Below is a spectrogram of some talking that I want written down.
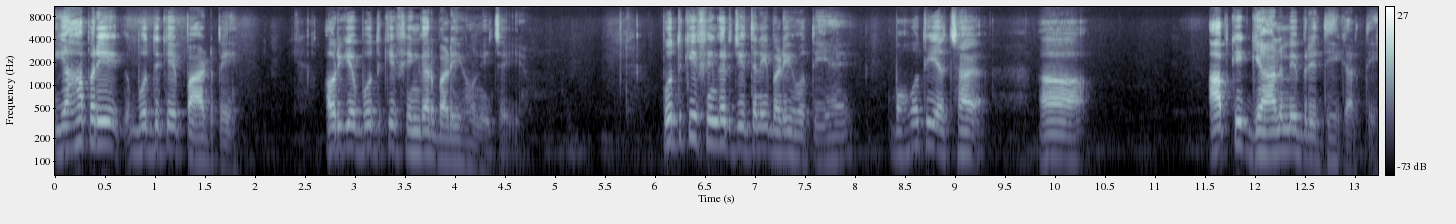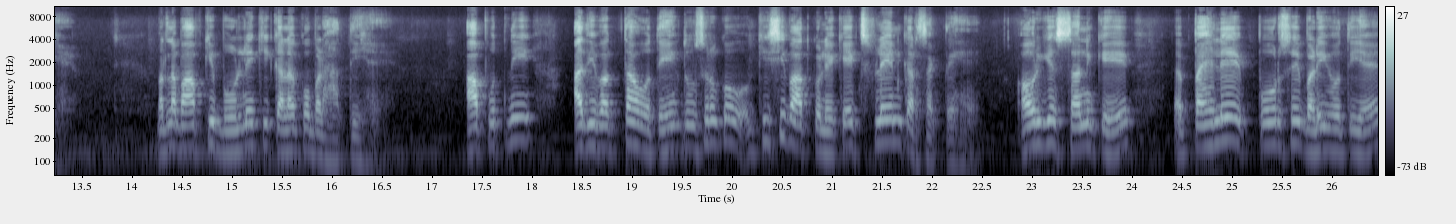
यहाँ पर एक बुद्ध के पार्ट पे और ये बुद्ध की फिंगर बड़ी होनी चाहिए। बुद्ध की फिंगर जितनी बड़ी होती है बहुत ही अच्छा आ, आपके ज्ञान में वृद्धि करती है। मतलब आपकी बोलने की कला को बढ़ाती है। आप उतनी अधिवक्ता होते हैं, दूसरों को किसी बात को लेके एक्सप्लेन कर सकते हैं। और ये सन के पहले पोर से बड़ी होती है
